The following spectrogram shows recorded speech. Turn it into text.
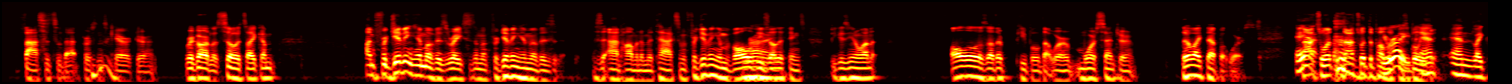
facets of that person's character, regardless. So it's like I'm I'm forgiving him of his racism. I'm forgiving him of his his ad hominem attacks. I'm forgiving him of all of these other things because you know what? All those other people that were more center, they're like that but worse. and- that's what that's what the public You're is believing. and and like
